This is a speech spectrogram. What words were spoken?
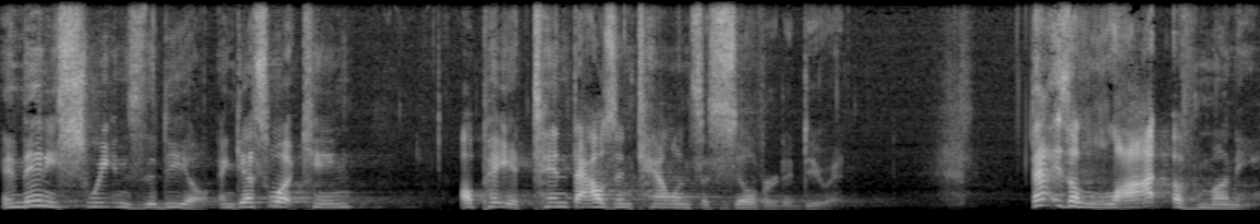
And then he sweetens the deal. And guess what, King? I'll pay you 10,000 talents of silver to do it. That is a lot of money.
